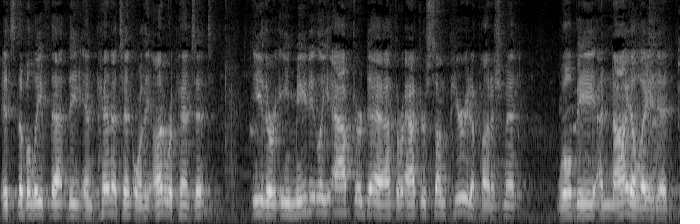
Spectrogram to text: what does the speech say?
It's the belief that the impenitent or the unrepentant, either immediately after death or after some period of punishment, will be annihilated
